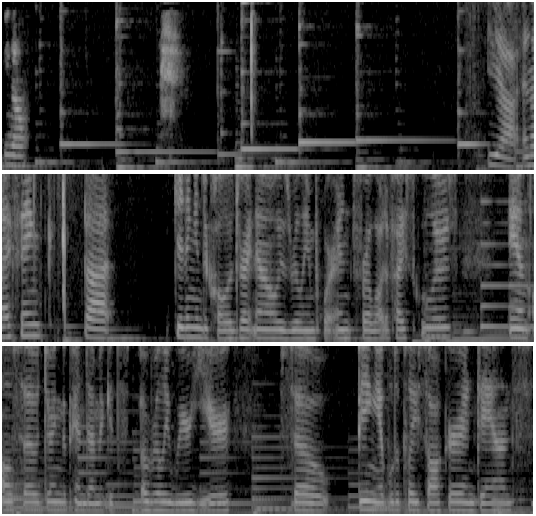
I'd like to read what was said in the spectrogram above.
You know. Yeah, and I think that getting into college right now is really important for a lot of high schoolers. And also during the pandemic, it's a really weird year. So being able to play soccer and dance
